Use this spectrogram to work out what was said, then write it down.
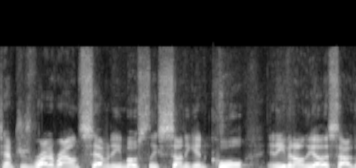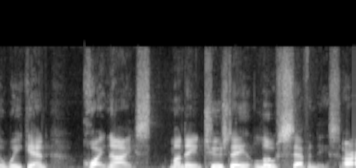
Temperatures right around 70, mostly sunny and cool. And even on the other side of the weekend, quite nice. Monday and Tuesday, low 70s. All right.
